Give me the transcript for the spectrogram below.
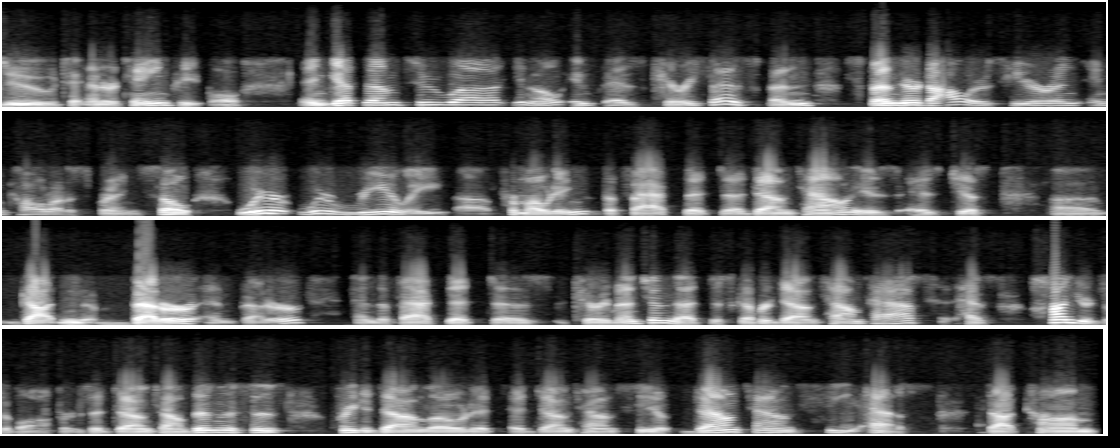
do to entertain people and get them to, uh, you know, in, as Carrie says, spend spend their dollars here in, in Colorado Springs. So we're we're really uh, promoting the fact that uh, downtown is has just uh, gotten better and better and the fact that, as Carrie mentioned, that Discover Downtown Pass has hundreds of offers at downtown businesses, free to download at, at downtown C, downtowncs.com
